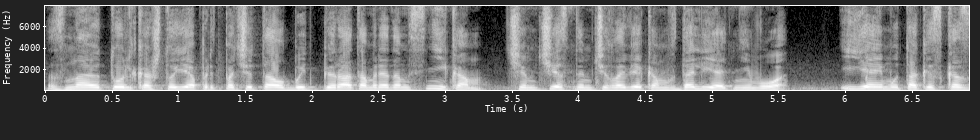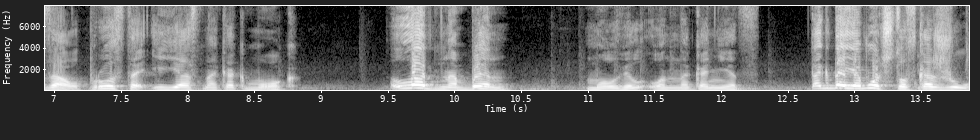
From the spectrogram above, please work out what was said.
Знаю только, что я предпочитал быть пиратом рядом с Ником, чем честным человеком вдали от него. И я ему так и сказал, просто и ясно как мог. «Ладно, Бен», – молвил он наконец. «Тогда я вот что скажу.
